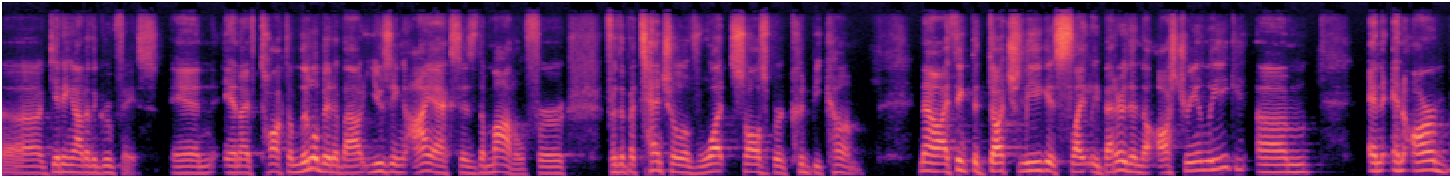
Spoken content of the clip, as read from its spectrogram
uh, getting out of the group phase, and and I've talked a little bit about using Ajax as the model for for the potential of what Salzburg could become. Now, I think the Dutch league is slightly better than the Austrian league. Um, and and our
